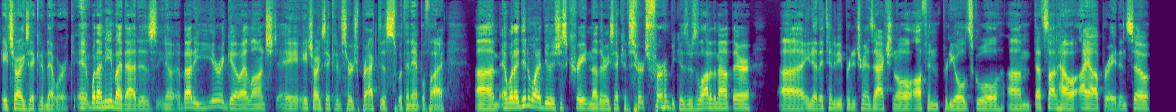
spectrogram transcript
HR executive network. And what I mean by that is, you know, about a year ago, I launched a HR executive search practice within Amplify. Um, and what I didn't want to do is just create another executive search firm because there's a lot of them out there. Uh, you know, they tend to be pretty transactional, often pretty old school. Um, that's not how I operate. And so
